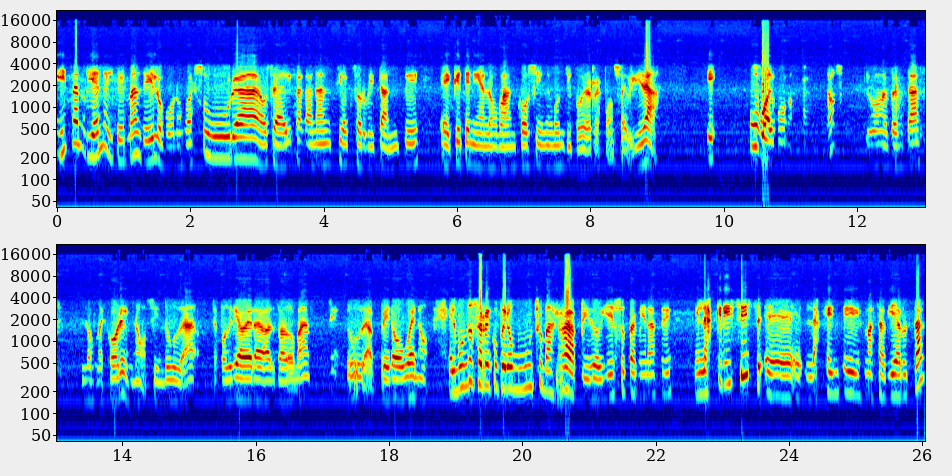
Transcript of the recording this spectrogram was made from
y también el tema de los bonos basura, o sea, esa ganancia exorbitante eh, que tenían los bancos sin ningún tipo de responsabilidad. Eh, hubo algunos casos, si vos me preguntás los mejores, no, sin duda, se podría haber avanzado más, sin duda, pero bueno, el mundo se recuperó mucho más rápido y eso también hace, en las crisis eh, la gente es más abierta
